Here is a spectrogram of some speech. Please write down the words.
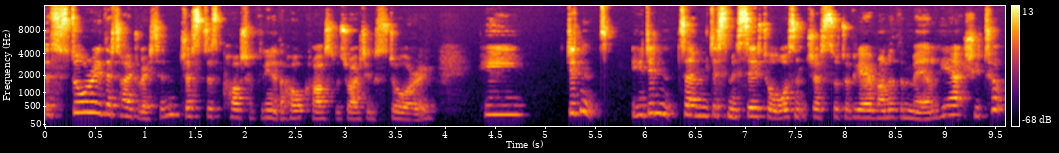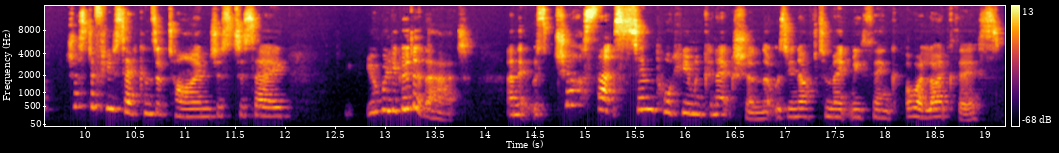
the story that I'd written, just as part of you know the whole class was writing a story, he didn't he didn't um, dismiss it or wasn't just sort of yeah run of the mill. He actually took just a few seconds of time just to say, "You're really good at that." And it was just that simple human connection that was enough to make me think, oh, I like this.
